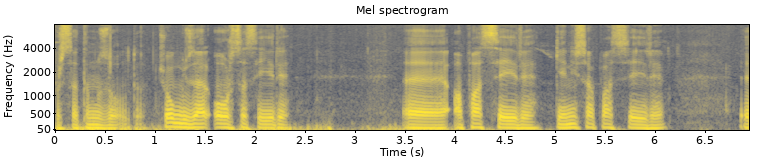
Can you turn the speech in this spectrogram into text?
fırsatımız oldu. Çok güzel orsa seyri e, apas seyri, geniş apas seyri e,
